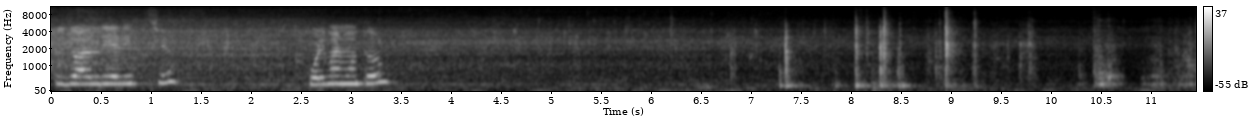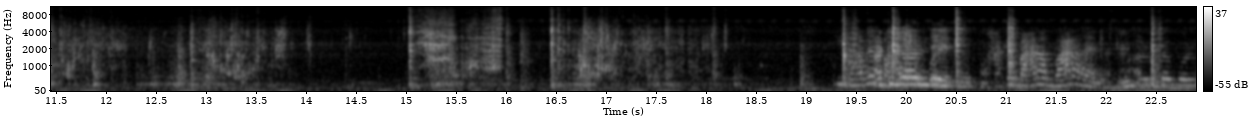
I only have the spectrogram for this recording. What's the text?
একটু জল দিয়ে দিচ্ছি পরিমাণ মতো। একটু জল দিয়ে। অল্প বলব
